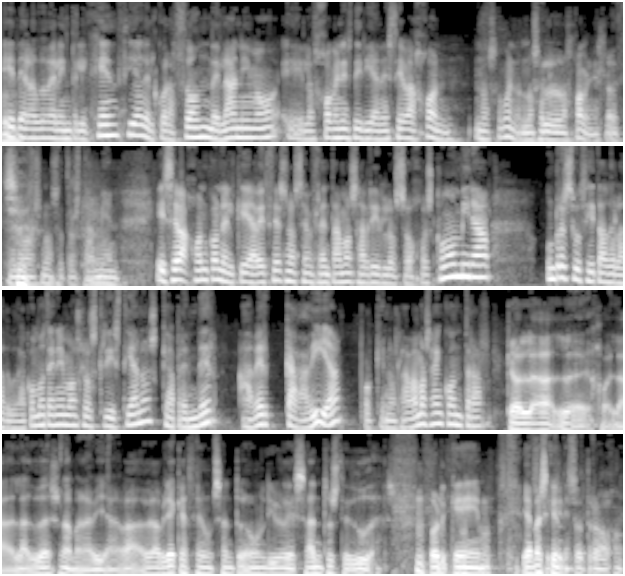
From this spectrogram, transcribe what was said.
Eh, mm. de la duda de la inteligencia, del corazón, del ánimo. Eh, los jóvenes dirían ese bajón, no, bueno, no solo los jóvenes, lo decimos nosotros también, ese bajón con el que a veces nos enfrentamos a abrir los ojos. ¿Cómo mira un resucitado la duda. ¿Cómo tenemos los cristianos que aprender a ver cada día, porque nos la vamos a encontrar? Claro, la, duda es una maravilla. Habría que hacer un santo, un libro de santos de dudas, porque y además que tienes otro,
